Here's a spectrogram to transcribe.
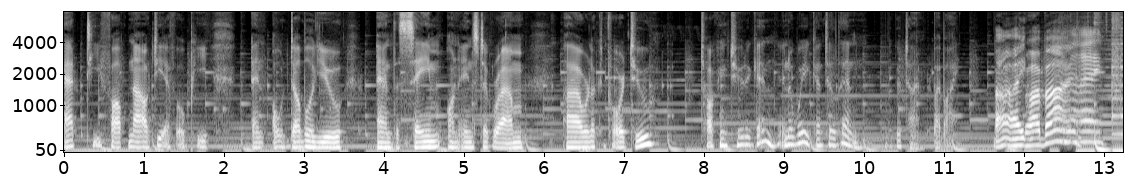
at tfopnow, T F O P N O W, and the same on Instagram. Uh, we're looking forward to talking to you again in a week. Until then, have a good time. Bye bye. Bye. Bye bye. Bye.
